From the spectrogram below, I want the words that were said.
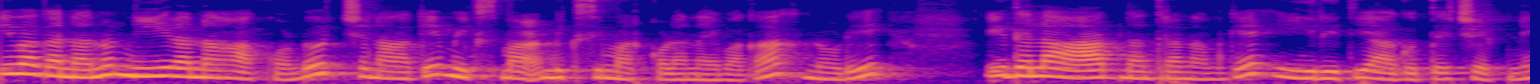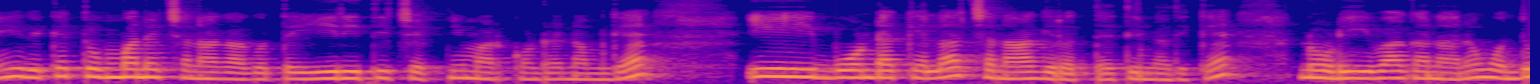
ಇವಾಗ ನಾನು ನೀರನ್ನು ಹಾಕ್ಕೊಂಡು ಚೆನ್ನಾಗಿ ಮಿಕ್ಸ್ ಮಾ, ಮಿಕ್ಸಿ ಮಾಡ್ಕೊಳ್ಳೋಣ ಇವಾಗ. ನೋಡಿ. ಇದೆಲ್ಲ ಆದ ನಂತರ ನಮಗೆ ಈ ರೀತಿ ಆಗುತ್ತೆ ಚಟ್ನಿ. ಇದಕ್ಕೆ ತುಂಬಾ ಚೆನ್ನಾಗಾಗುತ್ತೆ ಈ ರೀತಿ ಚಟ್ನಿ ಮಾಡಿಕೊಂಡ್ರೆ ನಮಗೆ ಈ ಬೋಂಡಕ್ಕೆಲ್ಲ ಚೆನ್ನಾಗಿರುತ್ತೆ ತಿನ್ನೋದಕ್ಕೆ. ನೋಡಿ, ಇವಾಗ ನಾನು ಒಂದು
